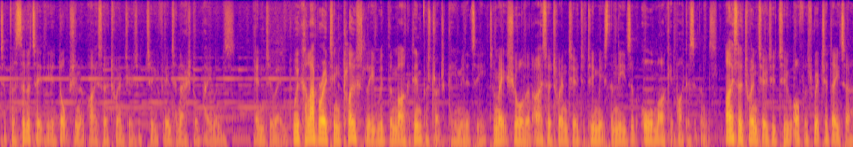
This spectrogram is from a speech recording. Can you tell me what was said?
to facilitate the adoption of ISO 20022 for international payments end to end. We're collaborating closely with the market infrastructure community to make sure that ISO 20022 meets the needs of all market participants. ISO 20022 offers richer data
